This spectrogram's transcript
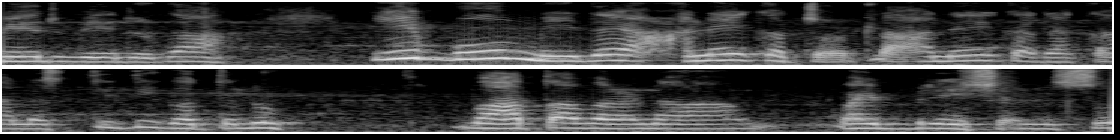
వేరు వేరుగా. ఈ భూమి మీదే అనేక చోట్ల అనేక రకాల స్థితిగతులు వాతావరణ వైబ్రేషన్స్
